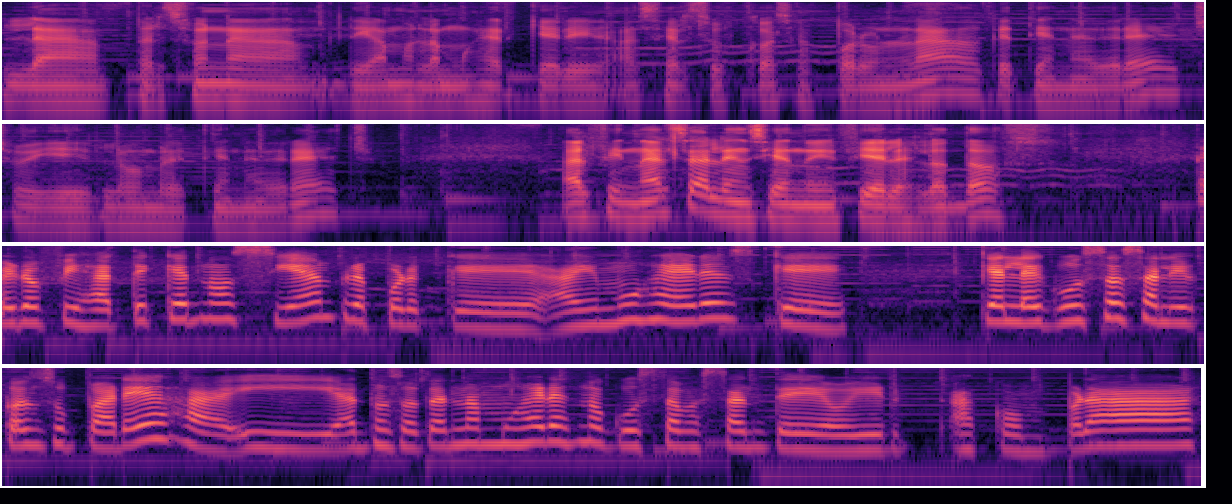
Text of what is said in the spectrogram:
la persona, digamos la mujer quiere hacer sus cosas por un lado, que tiene derecho, y el hombre tiene derecho. Al final salen siendo infieles los dos. Pero fíjate que no siempre, porque hay mujeres que, que les gusta salir con su pareja y a nosotras las mujeres nos gusta bastante ir a comprar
